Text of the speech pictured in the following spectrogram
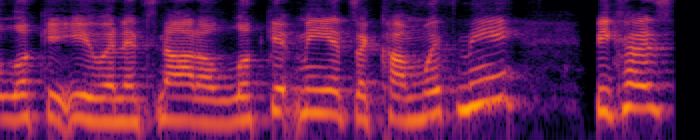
look at you and it's not a look at me, it's a come with me because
